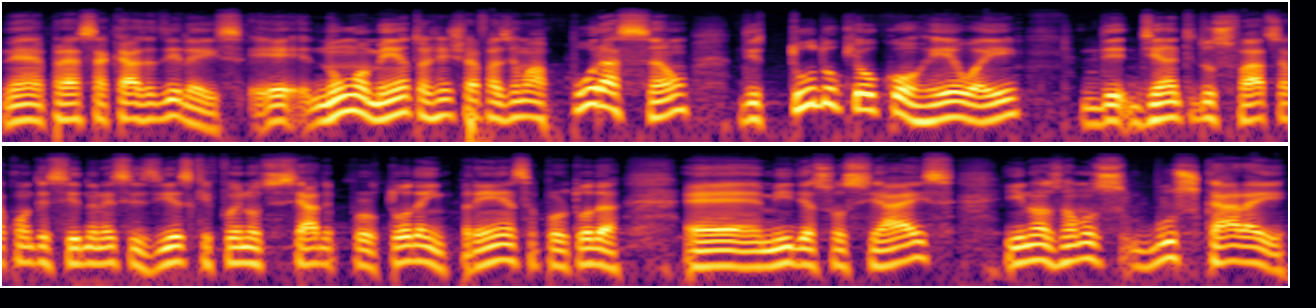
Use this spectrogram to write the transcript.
né, para essa Casa de Leis. E, no momento a gente vai fazer uma apuração de tudo o que ocorreu aí de, diante dos fatos acontecidos nesses dias, que foi noticiado por toda a imprensa, por toda é, mídias sociais, e nós vamos buscar aí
